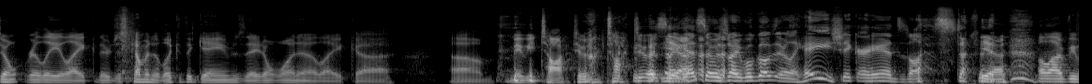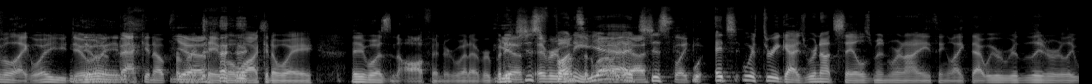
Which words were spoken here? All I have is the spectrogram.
don't really like. They're just coming to look at the games. They don't want to like. Uh, um, maybe talk to talk to us. I guess so. It's like we'll go up there like, hey, shake our hands and all that stuff. And Yeah. a lot of people are like, what are you doing? Doing. backing up from Yeah. our table, walking away. It wasn't often or whatever, but Yeah, it's just every funny. once in a while, yeah, yeah. it's just Like- like it's we're three guys. We're not salesmen. We're not anything like that. We were literally.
